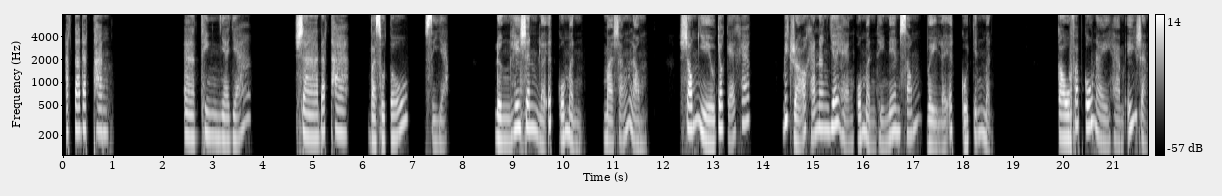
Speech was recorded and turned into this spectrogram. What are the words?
Atta Đát Thanh, A Thiên Nhà Giá, Sa Đát Tha, Bà Sô Tố, Siya. Đừng hy sinh lợi ích của mình mà sẵn lòng sống nhiều cho kẻ khác. Biết rõ khả năng giới hạn của mình thì nên sống vì lợi ích của chính mình. Câu pháp cú này hàm ý rằng,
